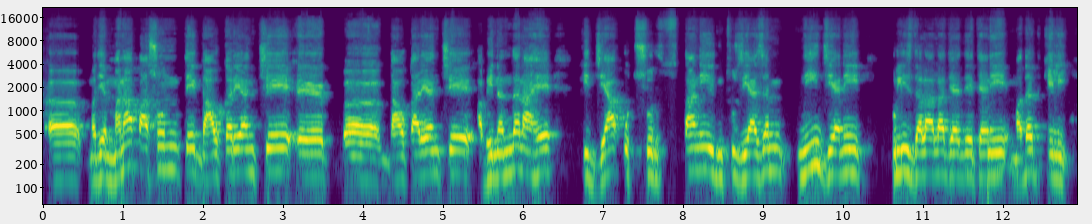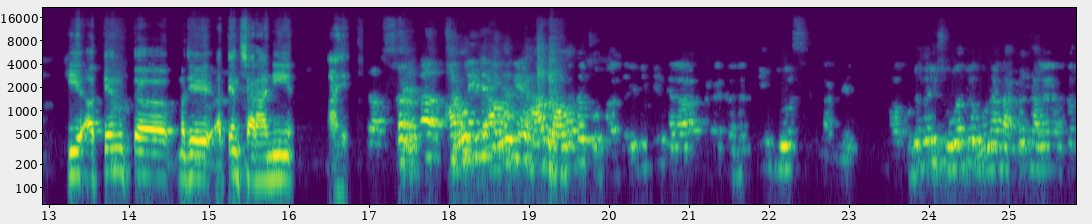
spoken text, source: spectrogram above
अ, म्हणजे मनापासून ते गावकऱ्यांचे गावकऱ्यांचे अभिनंदन आहे की ज्या उत्सुकतानी इन्थुझियाझमनी ज्यांनी पोलीस दलाला ज्या त्यांनी मदत केली ही अत्यंत म्हणजे अत्यंत सराहनीय आहे. कुठेतरी सुरुवातीला गुन्हा दाखल झाल्यानंतर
